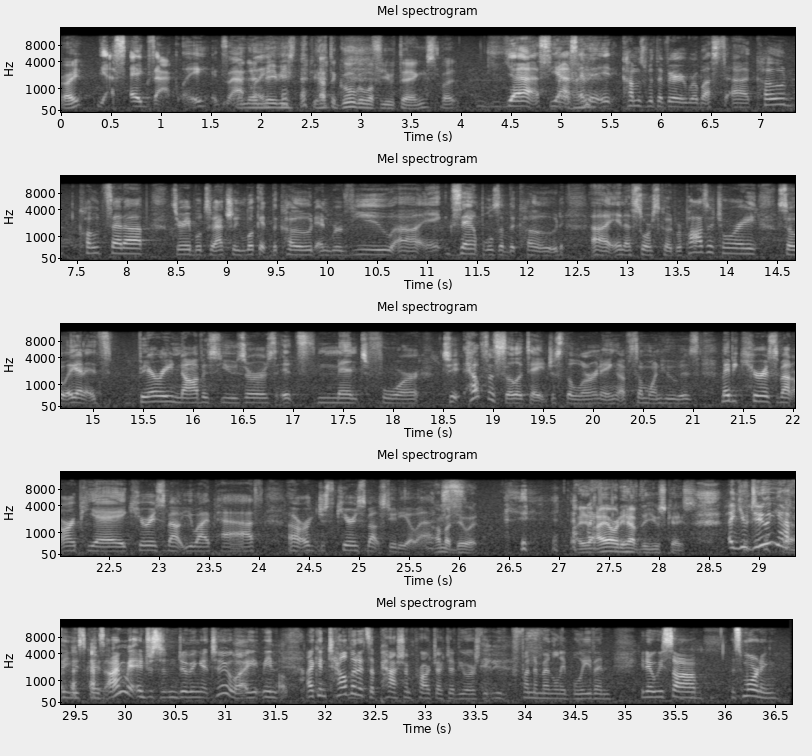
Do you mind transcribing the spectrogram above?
right? Yes, exactly, exactly. And then maybe you have to Google a few things, but yes, yes, and it comes with a very robust uh, code code setup, so you're able to actually look at the code and review uh, examples of the code uh, in a source code repository. So again, it's very novice users. It's meant for to help facilitate just the learning of someone who is maybe curious about RPA, curious about UiPath, uh, or just curious about Studio X. I'm gonna do it. I, I, already have the use case. Uh, you do? You have the use case. I'm interested in doing it too. I mean, I can tell that it's a passion project of yours that you fundamentally believe in. You know, we saw this morning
